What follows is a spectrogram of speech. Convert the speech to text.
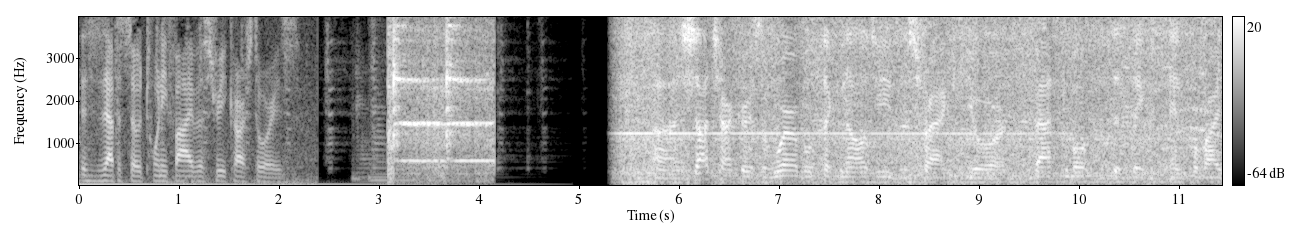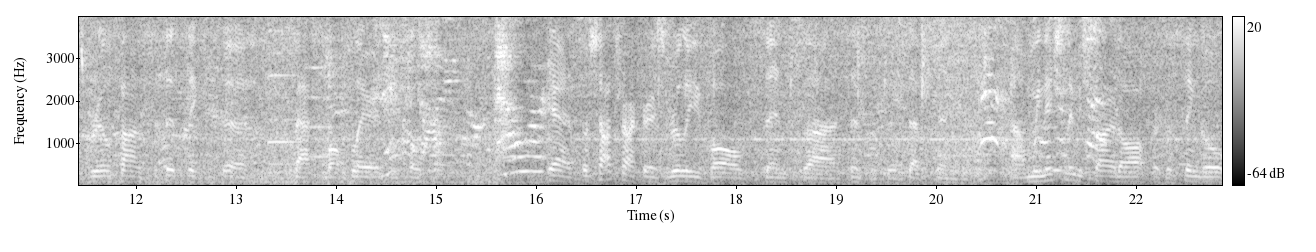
This is episode 25 of Streetcar Stories. Shot Tracker is a wearable technology to track your basketball statistics and provides real-time statistics to basketball players and coaches. Yeah, so Shot Tracker has really evolved since uh, since its inception. Um, we initially we started off as a single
